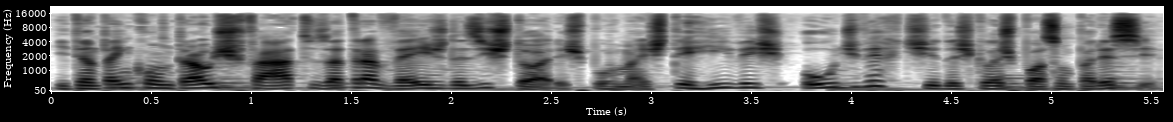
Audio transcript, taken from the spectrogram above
e tentar encontrar os fatos através das histórias, por mais terríveis ou divertidas que elas possam parecer.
